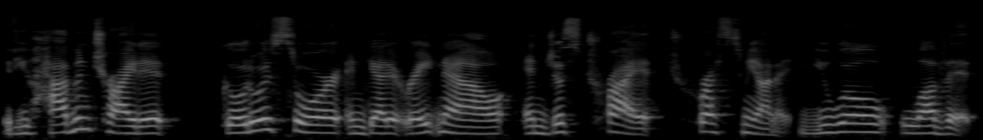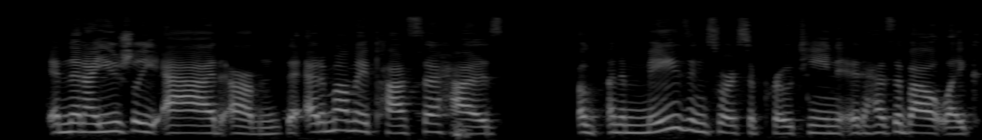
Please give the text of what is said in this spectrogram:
if you haven't tried it, go to a store and get it right now and just try it. Trust me on it. You will love it. And then I usually add, um, the edamame pasta has a, an amazing source of protein. It has about like,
